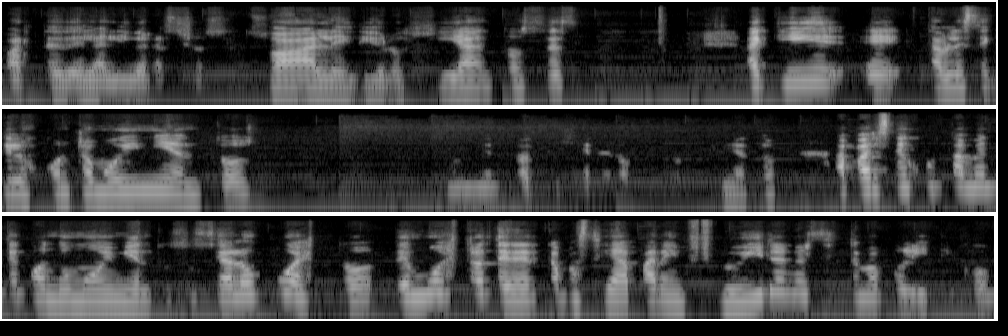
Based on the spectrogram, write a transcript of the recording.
parte de la liberación sexual, la ideología. Entonces, aquí eh, establece que los contramovimientos, movimiento antigénero, aparecen justamente cuando un movimiento social opuesto demuestra tener capacidad para influir en el sistema político,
